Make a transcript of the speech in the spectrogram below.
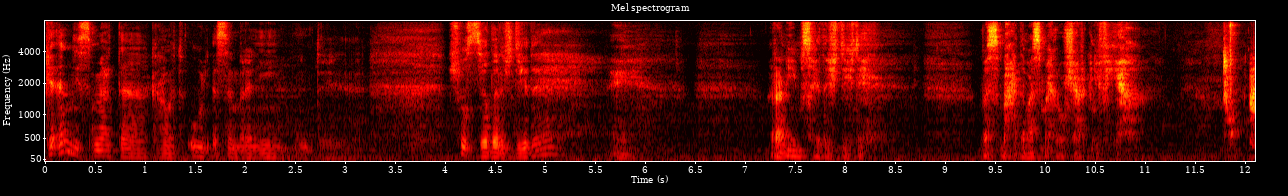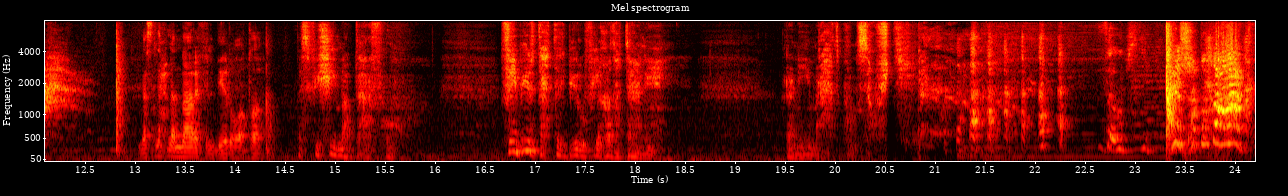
كأني سمعتك عم تقول اسم رنين. أنت شو الصيدة الجديدة؟ إيه. رنيم صيدة جديدة. بس ما حدا مسمح له يشاركني فيها. بس نحن بنعرف البير وغطاه بس في شيء ما بتعرفوه في بير تحت البير وفي غطا تاني. رنيم رح تكون زوجتي. زوجتي. ليش عم تضحك؟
